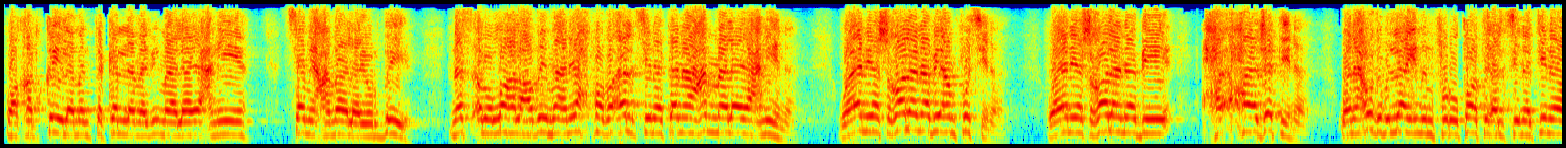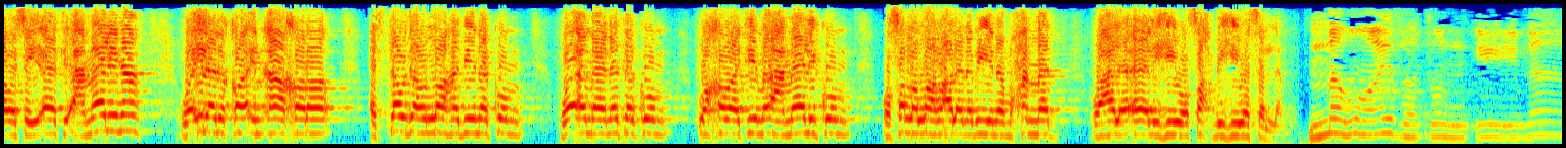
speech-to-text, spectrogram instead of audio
وقد قيل من تكلم بما لا يعنيه سمع ما لا يرضيه. نسأل الله العظيم أن يحفظ ألسنتنا عما لا يعنينا. وأن يشغلنا بأنفسنا وأن يشغلنا بحاجتنا ونعوذ بالله من فرطات ألسنتنا وسيئات أعمالنا وإلى لقاء آخر. أستودع الله دينكم وأمانتكم وخواتيم أعمالكم وصلى الله على نبينا محمد وعلى آله وصحبه وسلم. موعظة إيمان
